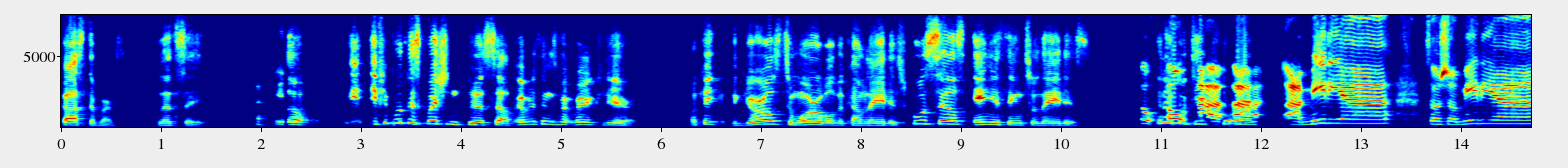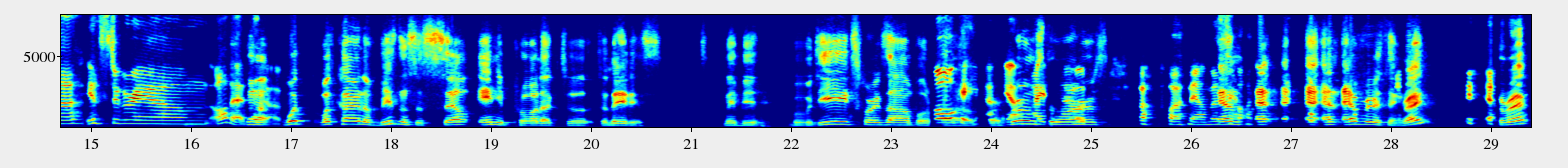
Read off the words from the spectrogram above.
customers, let's see. So if you put this question to yourself, everything's very clear. Okay, the girls tomorrow will become ladies. Who sells anything to ladies? Oh, You know, oh uh, uh, uh, media, social media, Instagram, all that Yeah, stuff. what what kind of businesses sell any product to, to ladies? Maybe boutiques, for example, Oh, okay, uh, yeah, yeah, perfume I- I- stores, on and, Amazon. and, and- and everything, right? Yeah. Correct?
